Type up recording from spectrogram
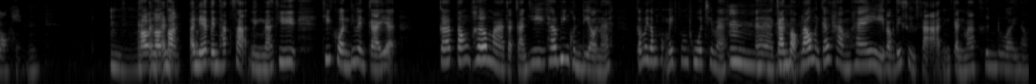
มองเห็นอืมแล้วอันแล้วอันตอนอันเนี้ยเป็นทักษะหนึ่งนะที่ที่คนที่เป็นไกด์อะก็ต้องเพิ่มมาจากการที่ถ้าวิ่งคนเดียวนะ ก็ไม่ต้องไม่ต้องพูดใช่ไหมอืมอ่าการบอกเล่ามันก็ทำให้เราได้สื่อสารกันมากขึ้นด้วยเนาะ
